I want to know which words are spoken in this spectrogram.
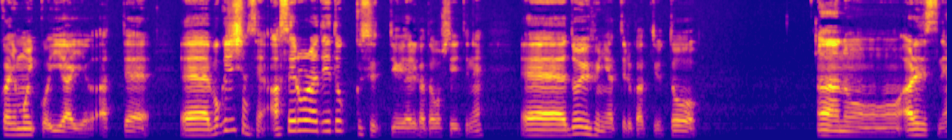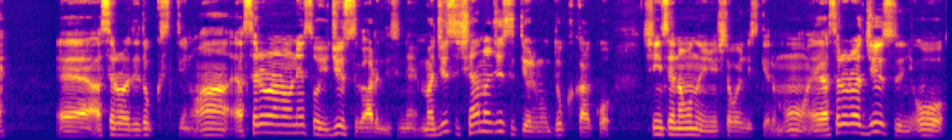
他にもう一個いいアイデアがあって、えー僕自身はですね、アセロラデトックスっていうやり方をしていてね、えーどういう風にやってるかっていうと、あのーあれですね、えーアセロラデトックスっていうのは、アセロラのね、そういうジュースがあるんですね。まあ、ジュース、市販のジュースっていうよりも、どっかからこう、新鮮なものを輸入した方がいいんですけども、えーアセロラジュースを、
